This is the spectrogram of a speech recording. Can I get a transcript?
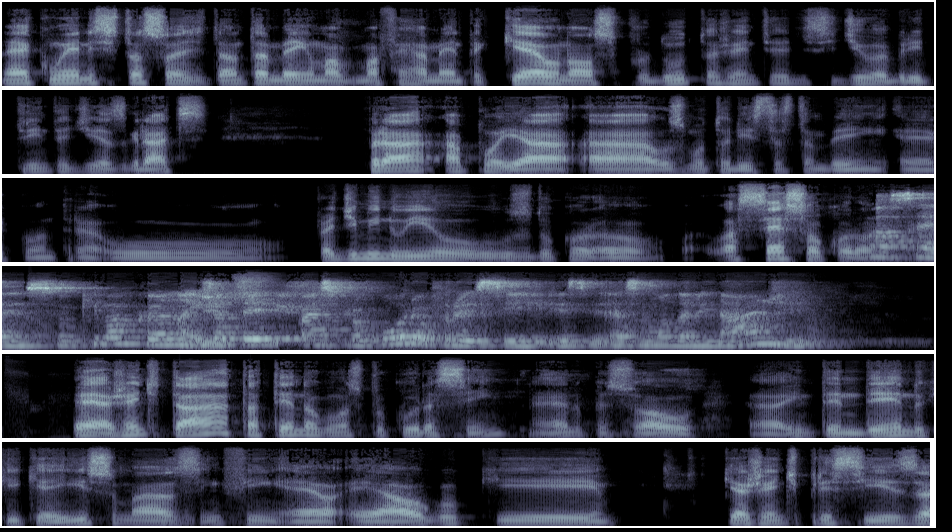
né, com N situações. Então, também uma, uma ferramenta que é o nosso produto, a gente decidiu abrir 30 dias grátis para apoiar a, os motoristas também é, contra o para diminuir o uso do o acesso ao corona. O acesso, que bacana. E já teve mais procura por esse, esse, essa modalidade? É, a gente tá tá tendo algumas procuras sim, né, do pessoal uh, entendendo o que que é isso, mas enfim é, é algo que que a gente precisa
